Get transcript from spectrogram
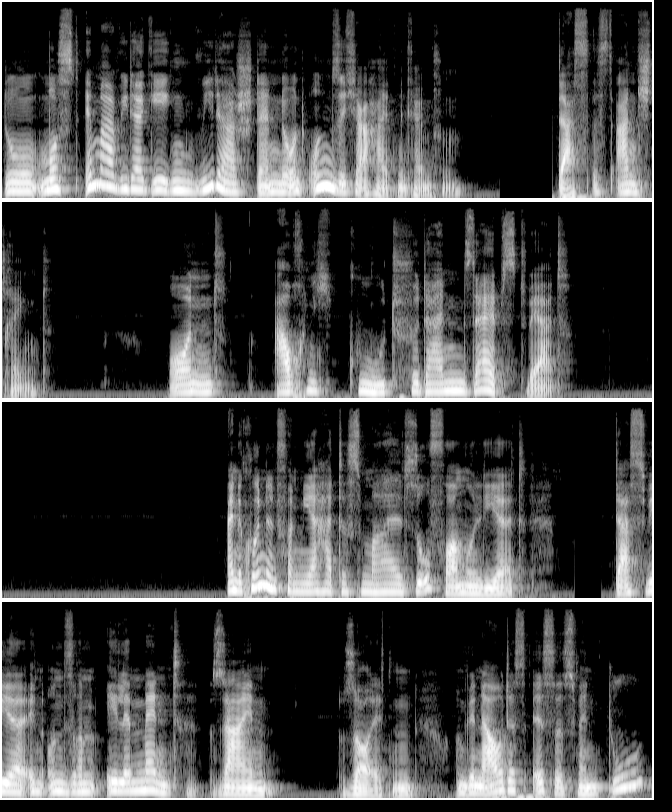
Du musst immer wieder gegen Widerstände und Unsicherheiten kämpfen. Das ist anstrengend. Und auch nicht gut für deinen Selbstwert. Eine Kundin von mir hat es mal so formuliert, dass wir in unserem Element sein sollten. Und genau das ist es, wenn du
